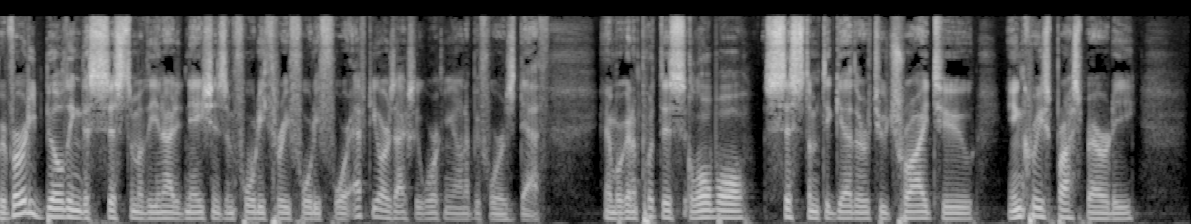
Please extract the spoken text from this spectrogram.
We're already building the system of the United Nations in 43, 44. FDR is actually working on it before his death. And we're going to put this global system together to try to increase prosperity,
